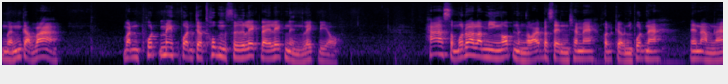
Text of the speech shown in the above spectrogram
เหมือนกับว่า วันพุธไม่ควรจะทุ่มซื้อเลขใดเลขหนึ่งเลขเดียว ถ้าสมมุติว่าเรามีงบ 100%ใช่ไหมคนเกิดวันพุธนะ แนะนำนะ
